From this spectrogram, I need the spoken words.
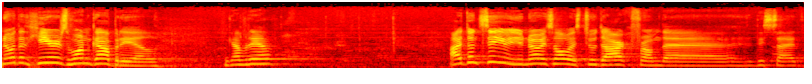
Know that here's one Gabriel. Gabriel? I don't see you, you know it's always too dark from the this side.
